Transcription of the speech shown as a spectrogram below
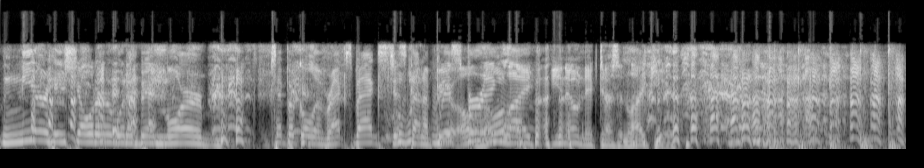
near his shoulder would have been more typical of Rex Specs. Just kind of Whispering oh, oh. like, you know, Nick doesn't like you.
